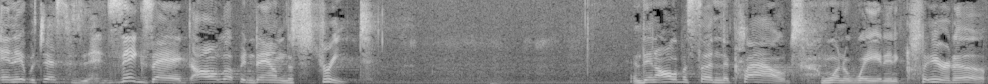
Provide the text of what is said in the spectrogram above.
and it was just zigzagged all up and down the street. And then all of a sudden the clouds went away and it cleared up.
